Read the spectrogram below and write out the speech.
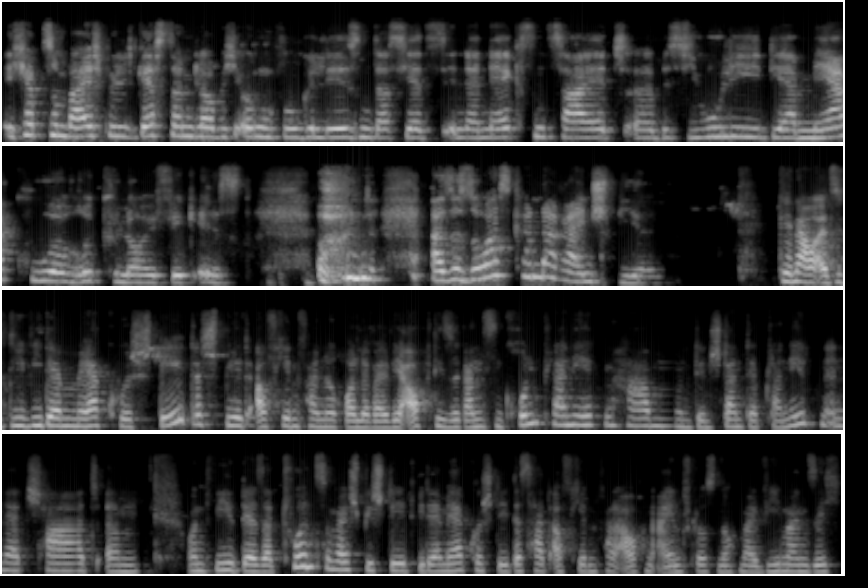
ich habe zum Beispiel gestern, glaube ich, irgendwo gelesen, dass jetzt in der nächsten Zeit äh, bis Juli der Merkur rückläufig ist. Und also sowas kann da reinspielen. Genau, also die, wie der Merkur steht, das spielt auf jeden Fall eine Rolle, weil wir auch diese ganzen Grundplaneten haben und den Stand der Planeten in der Chart. Ähm, und wie der Saturn zum Beispiel steht, wie der Merkur steht, das hat auf jeden Fall auch einen Einfluss nochmal, wie man sich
